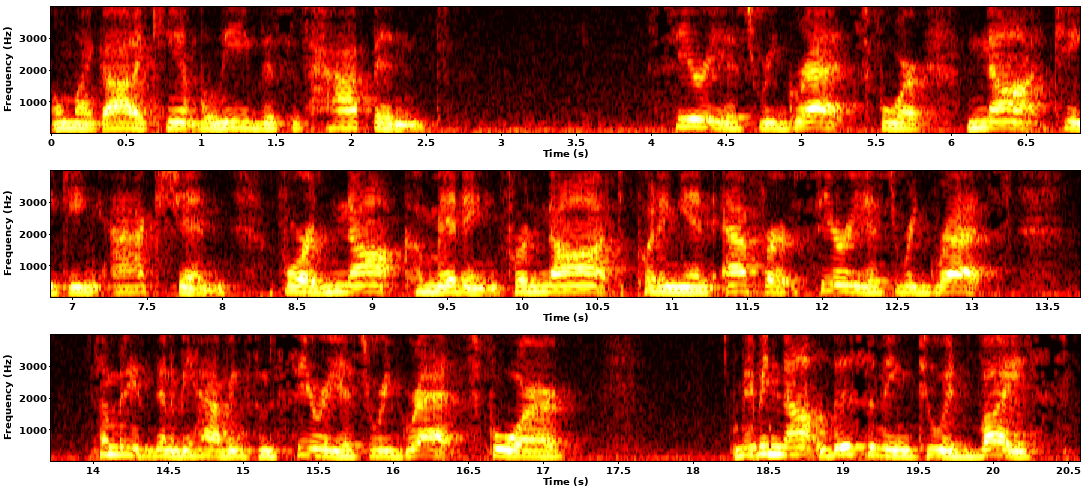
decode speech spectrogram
Oh my God, I can't believe this has happened. Serious regrets for not taking action, for not committing, for not putting in effort. Serious regrets. Somebody's going to be having some serious regrets for maybe not listening to advice.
